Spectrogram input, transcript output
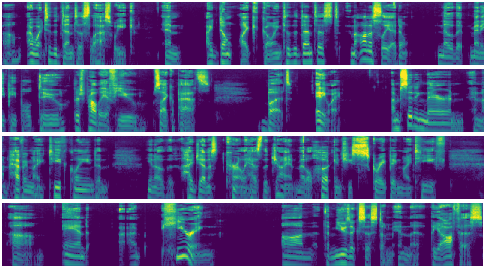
Um, I went to the dentist last week, and I don't like going to the dentist. And honestly, I don't know that many people do. There's probably a few psychopaths. But anyway, I'm sitting there and, and I'm having my teeth cleaned, and you know the hygienist currently has the giant metal hook, and she's scraping my teeth. Um, and I'm hearing on the music system in the, the office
